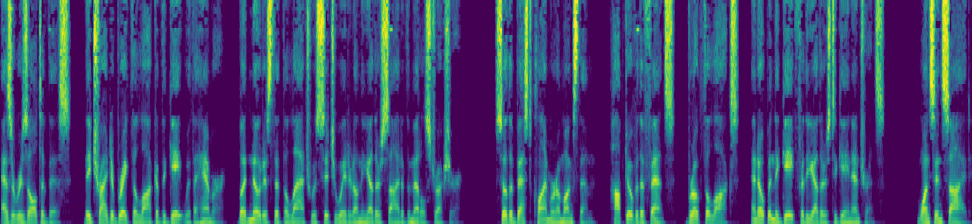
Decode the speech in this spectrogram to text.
As a result of this, they tried to break the lock of the gate with a hammer, but noticed that the latch was situated on the other side of the metal structure. So the best climber amongst them hopped over the fence, broke the locks, and opened the gate for the others to gain entrance. Once inside,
